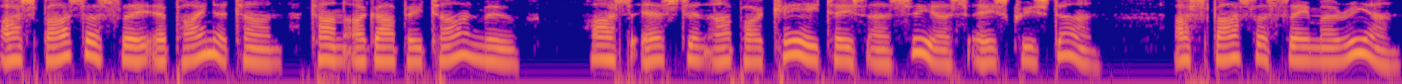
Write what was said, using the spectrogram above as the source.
Aspasas the epainatan tan agapetan mu, has estin aparke tes asias es Christan, aspasa se Marian,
